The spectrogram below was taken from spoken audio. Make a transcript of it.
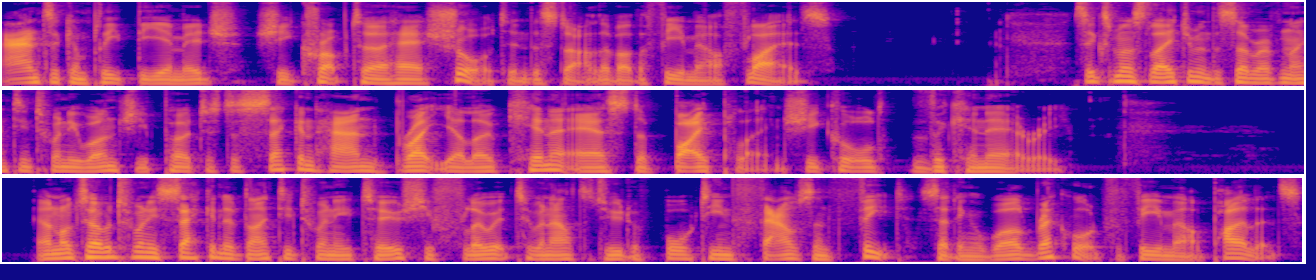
and to complete the image, she cropped her hair short in the style of other female flyers. Six months later, in the summer of 1921, she purchased a second hand bright yellow Kinner Airster biplane she called the Canary. On October 22nd of 1922, she flew it to an altitude of 14,000 feet, setting a world record for female pilots.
